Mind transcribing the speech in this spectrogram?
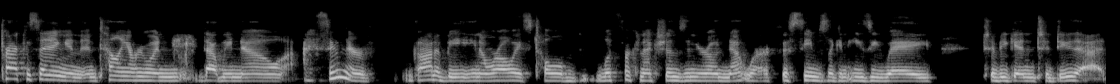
practicing and, and telling everyone that we know, I assume there got to be, you know, we're always told look for connections in your own network. This seems like an easy way to begin to do that.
